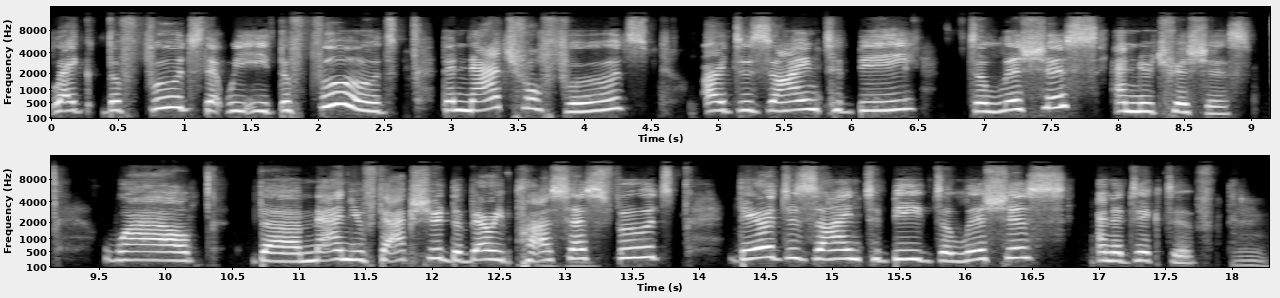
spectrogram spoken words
like, the foods that we eat, the foods, the natural foods are designed to be delicious and nutritious. While the manufactured, the very processed foods, they're designed to be delicious and addictive. Mm.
